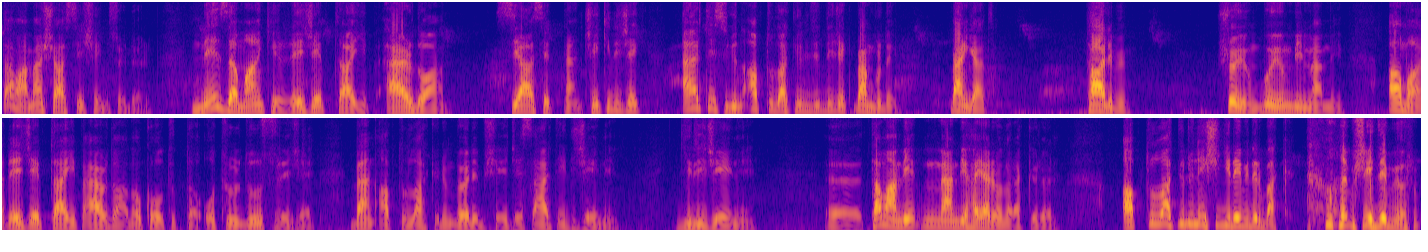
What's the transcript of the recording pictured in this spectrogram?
tamamen şahsi şeyimi söylüyorum. Ne zaman ki Recep Tayyip Erdoğan siyasetten çekilecek, ertesi gün Abdullah Gül diyecek ben buradayım. Ben geldim. Talibim. Şuyum buyum bilmem neyim. Ama Recep Tayyip Erdoğan o koltukta oturduğu sürece ben Abdullah Gül'ün böyle bir şeye cesaret edeceğini, gireceğini, ee, tamam bir, ben bir hayal olarak görüyorum. Abdullah Gül'ün eşi girebilir bak. Ona bir şey demiyorum.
